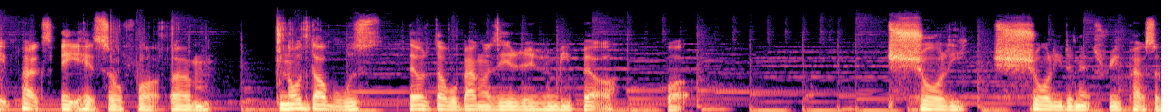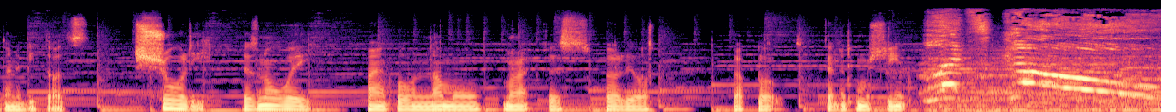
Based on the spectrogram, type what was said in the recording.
Eight packs, eight hits so far. Um, no doubles. If there was double bangers, it'd even be better. But surely, surely the next three packs are gonna be duds. Surely, there's no way. Panko, Namo, Miraculous, Earlier, Blacklock, Technical Machine. Let's go!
